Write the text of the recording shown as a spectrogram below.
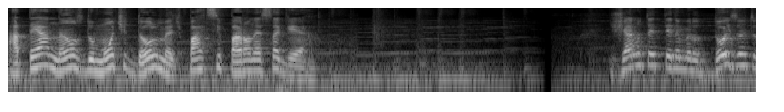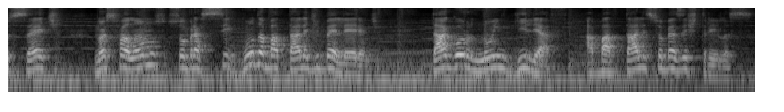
Até anãos do Monte Dolomed participaram nessa guerra. Já no TT número 287, nós falamos sobre a Segunda Batalha de Beleriand, Dagor Nuin Gileath, a Batalha sob as Estrelas.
